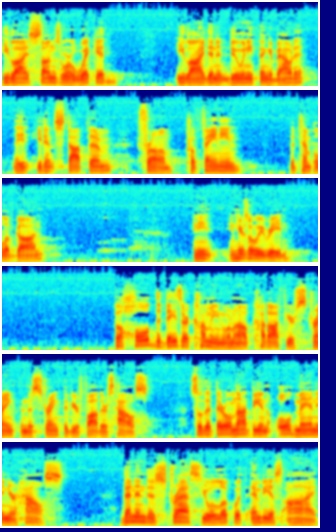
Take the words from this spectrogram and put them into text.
Eli's sons were wicked. Eli didn't do anything about it. They, he didn't stop them from profaning the temple of God. And, he, and here's what we read. Behold, the days are coming when I'll cut off your strength and the strength of your father's house, so that there will not be an old man in your house. Then in distress you will look with envious eye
